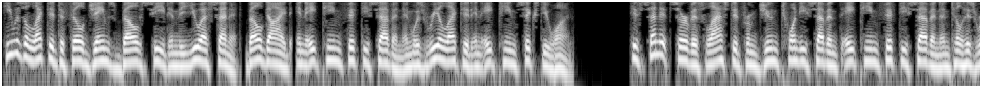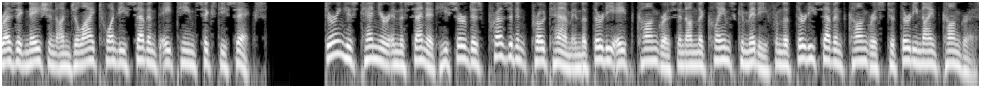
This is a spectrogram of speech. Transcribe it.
He was elected to fill James Bell's seat in the U.S. Senate Bell died in 1857 and was re-elected in 1861. His Senate service lasted from June 27, 1857 until his resignation on July 27, 1866. During his tenure in the Senate he served as President pro tem in the 38th Congress and on the Claims Committee from the 37th Congress to 39th Congress.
